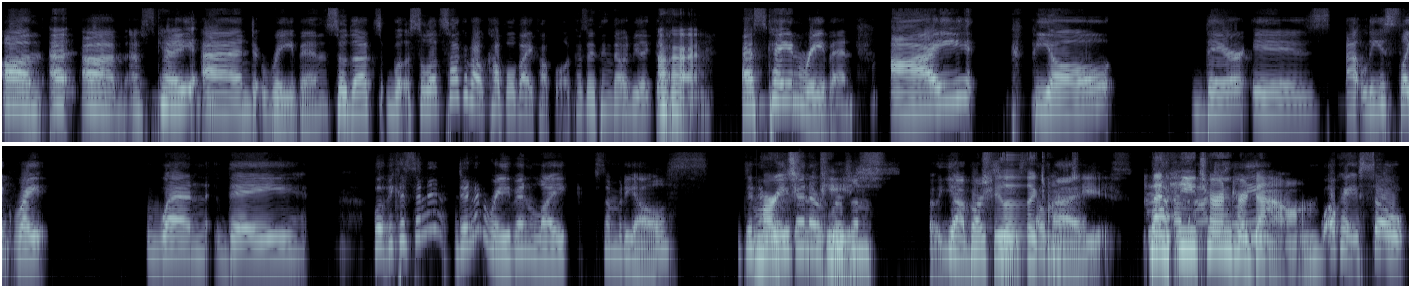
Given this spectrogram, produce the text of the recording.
Um, at, um, SK and Raven. So that's well, so let's talk about couple by couple because I think that would be like the best. Okay. SK and Raven. I feel there is at least like right when they well because didn't didn't Raven like somebody else? Didn't Raven originally uh, yeah, Bartise. She liked okay. Martise. And Yeah, then he turned her down. okay so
